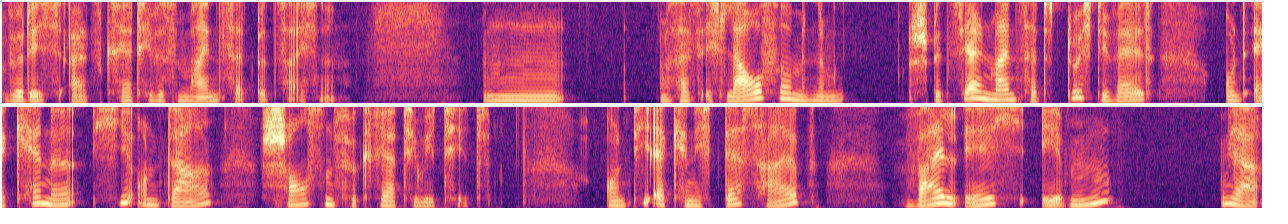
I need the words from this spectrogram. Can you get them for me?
würde ich als kreatives Mindset bezeichnen. Das heißt, ich laufe mit einem speziellen Mindset durch die Welt und erkenne hier und da Chancen für Kreativität. Und die erkenne ich deshalb, weil ich eben ja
